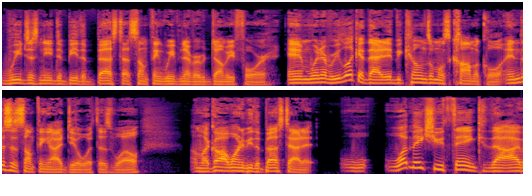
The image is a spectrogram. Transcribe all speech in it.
we just need to be the best at something we've never done before. And whenever we look at that, it becomes almost comical. And this is something I deal with as well. I'm like, oh, I want to be the best at it. W- What makes you think that I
